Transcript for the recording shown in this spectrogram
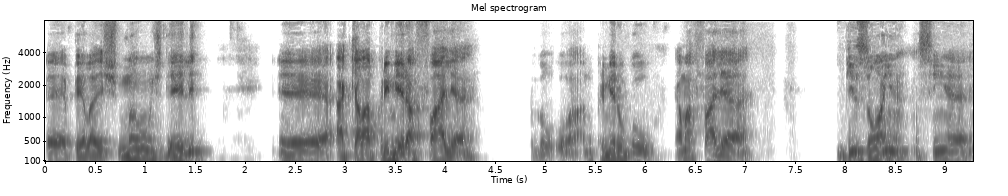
é, pelas mãos dele. É, aquela primeira falha no primeiro gol é uma falha bizonha, assim, é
